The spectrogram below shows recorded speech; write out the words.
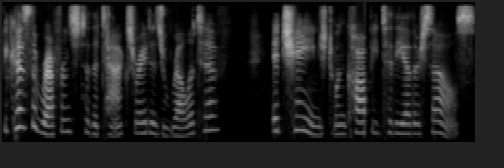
Because the reference to the tax rate is relative, it changed when copied to the other cells.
